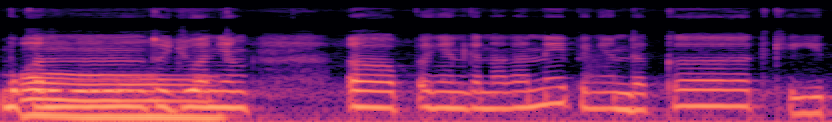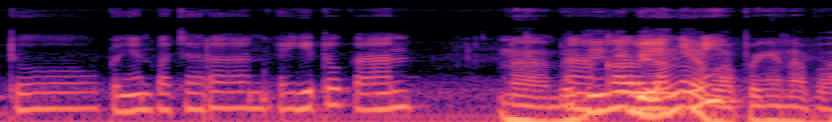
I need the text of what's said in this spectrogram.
bukan Oh. tujuan yang eh, pengen kenalan nih pengen deket kayak gitu pengen pacaran kayak gitu kan Nah, berarti Nah, ini bilangnya ini- apa? Pengen apa?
